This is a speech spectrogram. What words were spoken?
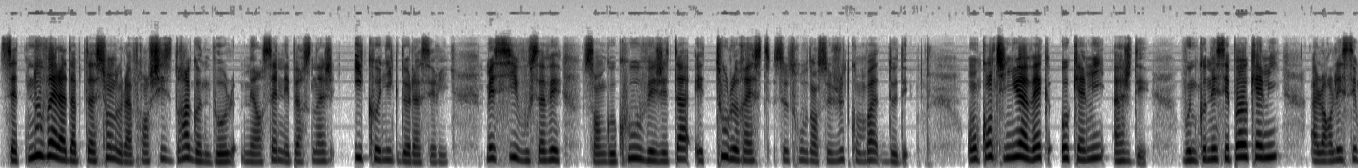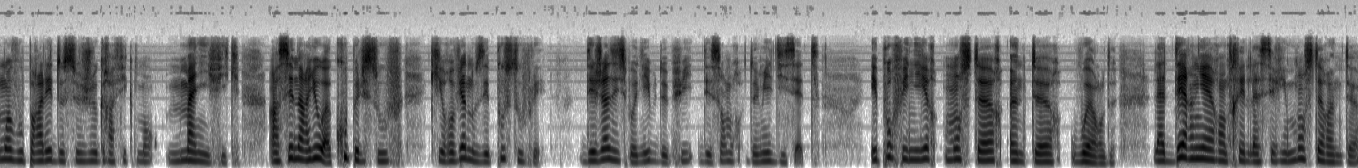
Cette nouvelle adaptation de la franchise Dragon Ball met en scène les personnages iconiques de la série. Mais si, vous savez, Sangoku, Vegeta et tout le reste se trouvent dans ce jeu de combat 2D. On continue avec Okami HD. Vous ne connaissez pas Okami? Alors laissez-moi vous parler de ce jeu graphiquement magnifique. Un scénario à couper le souffle qui revient nous époustoufler. Déjà disponible depuis décembre 2017. Et pour finir, Monster Hunter World, la dernière entrée de la série Monster Hunter.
